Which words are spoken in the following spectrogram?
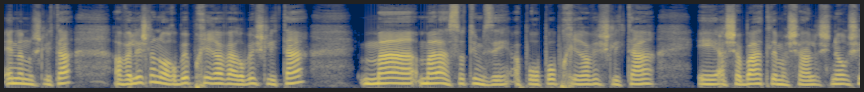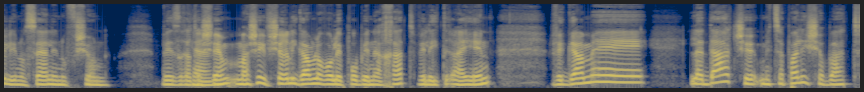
אין לנו שליטה, אבל יש לנו הרבה בחירה והרבה שליטה. מה, מה לעשות עם זה? אפרופו בחירה ושליטה, אה, השבת למשל, שניאור שלי נוסע לנופשון, בעזרת כן. השם, מה שאפשר לי גם לבוא לפה בנחת ולהתראיין, וגם אה, לדעת שמצפה לי שבת,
